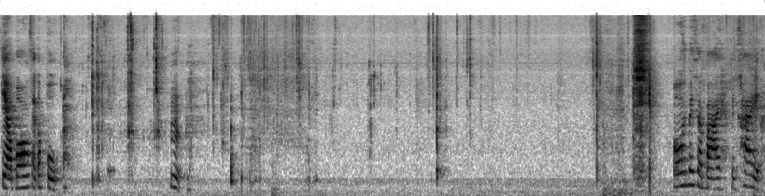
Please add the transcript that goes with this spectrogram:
เจียวบองใส่กระปุกอืมโอ้ยไม่สบาย เป็นไข้อะ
